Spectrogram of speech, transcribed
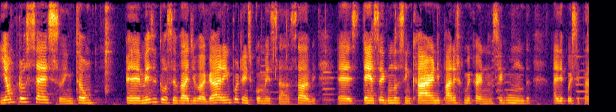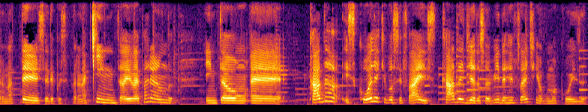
E é um processo, então, é, mesmo que você vá devagar, é importante começar, sabe? É, tem a segunda sem carne, para de comer carne na segunda, aí depois você para na terça, depois você para na quinta, aí vai parando. Então, é, cada escolha que você faz, cada dia da sua vida reflete em alguma coisa.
